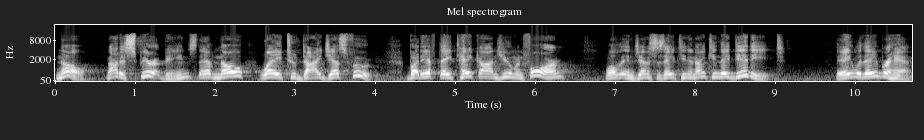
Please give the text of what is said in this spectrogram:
No, not as spirit beings. They have no way to digest food. But if they take on human form, well, in Genesis 18 and 19, they did eat. They ate with Abraham.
